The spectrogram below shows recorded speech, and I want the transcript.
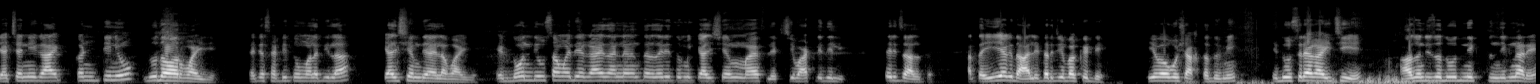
त्याच्यानी गाय कंटिन्यू दुधावर पाहिजे. त्याच्यासाठी तुम्हाला तिला कॅल्शियम द्यायला पाहिजे. एक दोन दिवसामध्ये गाय झाल्यानंतर जरी तुम्ही कॅल्शियम मायफ्लेक्सची बाटली दिली तरी चालतं. आता ही एक दहा लिटरची बकेट आहे ही बघू शकता तुम्ही. ही दुसऱ्या गायची आहे. अजून तिचं दूध निघत निघणार आहे.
